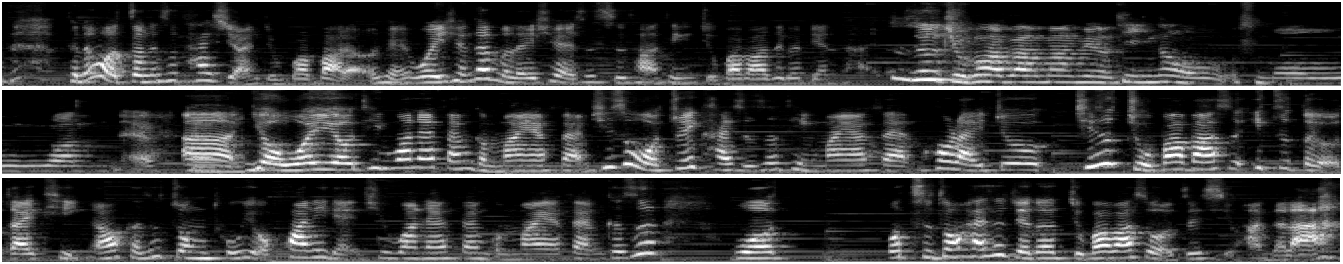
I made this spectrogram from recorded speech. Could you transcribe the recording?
可能我真的是太喜欢九八八了。OK，我以前在马来西亚也是时常听九八八这个电台。是就九八八吗？没有听那种什么 One FM？啊，有，我也有听 One FM 跟 My FM。其实我最开始是听 My FM，后来就其实九八八是一直都有在听，然后可是中途有换一点去 One FM 跟 My FM。可是我我始终还是觉得九八八是我最喜欢的啦。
